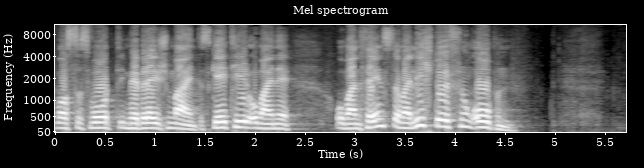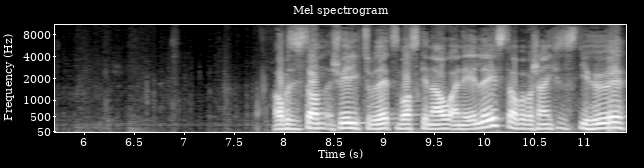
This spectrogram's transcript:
was das Wort im Hebräischen meint. Es geht hier um, eine, um ein Fenster, um eine Lichtöffnung oben. Aber es ist dann schwierig zu übersetzen, was genau eine Elle ist, aber wahrscheinlich ist es die Höhe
